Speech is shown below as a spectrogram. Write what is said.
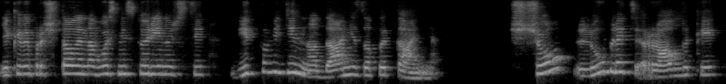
який ви прочитали на восьмій сторіночці, відповіді на дані запитання. Що люблять равлики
